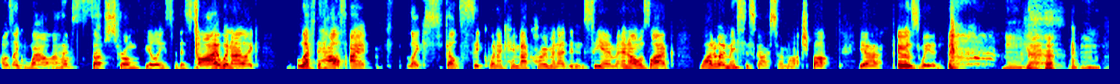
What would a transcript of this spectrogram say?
I was like, wow, I have such strong feelings for this guy. When I like left the house, I like felt sick when I came back home and I didn't see him. And I was like, why do I miss this guy so much? But yeah, it was weird. mm.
